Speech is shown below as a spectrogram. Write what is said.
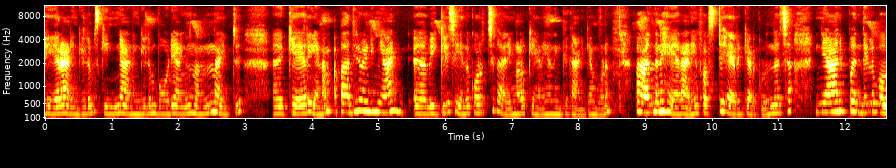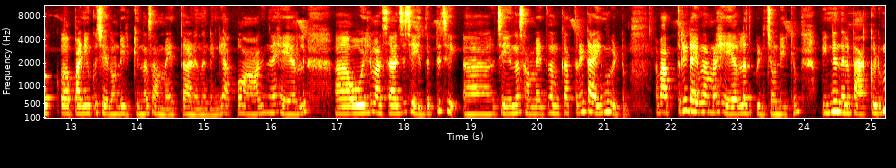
ഹെയർ ആണെങ്കിലും സ്കിന്നാണെങ്കിലും ബോഡി ആണെങ്കിലും നന്നായിട്ട് കെയർ ചെയ്യണം. അപ്പോൾ അതിനുവേണ്ടി ഞാൻ വീക്ക്ലി ചെയ്യുന്ന കുറച്ച് കാര്യങ്ങളൊക്കെയാണ് ഞാൻ നിങ്ങൾക്ക് കാണിക്കാൻ പോകുന്നത് അപ്പോൾ ആദ്യം തന്നെ ഹെയർ ആണെങ്കിൽ ഫസ്റ്റ് ഹെയറിൽ കിടക്കുള്ളൂ. എന്ന് വെച്ചാൽ ഞാനിപ്പോൾ എന്തെങ്കിലും വർക്ക് പണിയൊക്കെ ചെയ്തുകൊണ്ടിരിക്കുന്ന സമയത്താണെന്നുണ്ടെങ്കിൽ അപ്പോൾ ആദ്യം തന്നെ ഹെയറിൽ ഓയിൽ മസാജ് ചെയ്തിട്ട് ചെയ്യുന്ന സമയത്ത് നമുക്ക് അത്രയും ടൈം കിട്ടും. അപ്പോൾ അത്രയും ടൈം നമ്മുടെ ഹെയറിൽ അത് പിടിച്ചുകൊണ്ടിരിക്കും പിന്നെ എന്തെങ്കിലും പാക്ക് ഇടും.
